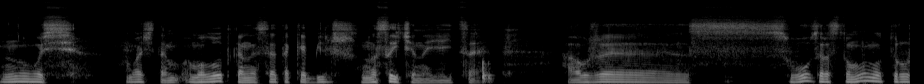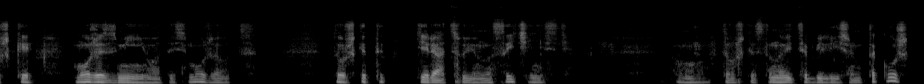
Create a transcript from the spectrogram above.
ну ось, бачите, молотка несе таке більш насичене яйце. А вже з возрастом воно трошки може змінюватись, може от трошки тіряти свою насиченість, трошки становиться білішим. Також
